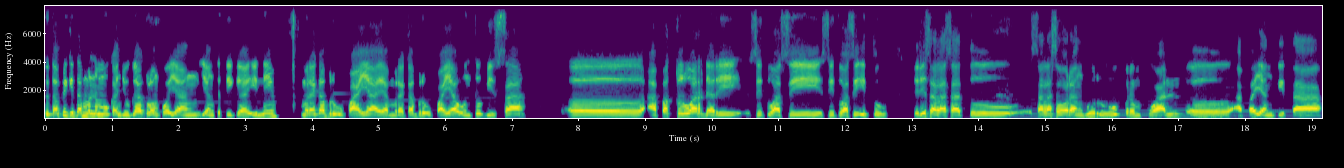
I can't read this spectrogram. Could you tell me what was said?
Tetapi kita menemukan juga kelompok yang yang ketiga ini mereka berupaya ya, mereka berupaya untuk bisa uh, apa keluar dari situasi situasi itu. Jadi salah satu salah seorang guru perempuan eh, apa yang kita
